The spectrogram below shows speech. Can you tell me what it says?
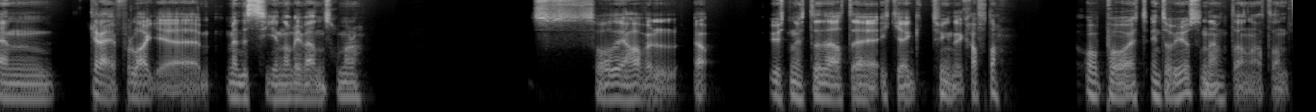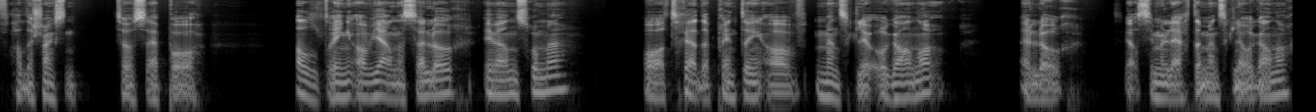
en greie for å lage medisiner i verdensrommet, da. Så de har vel, ja, utnyttet det at det ikke er tyngdekraft, da. Og på et intervju så nevnte han at han hadde sjansen til å se på aldring av hjerneceller i verdensrommet, og 3D-printing av menneskelige organer, eller ja, simulerte menneskelige organer.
